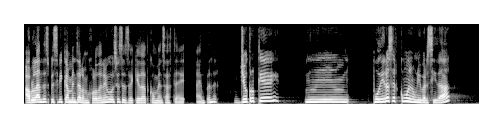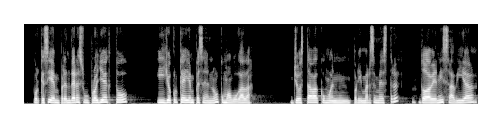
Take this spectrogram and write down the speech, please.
hablando específicamente a lo mejor de negocios, ¿desde qué edad comenzaste a emprender? Yo creo que mm, pudiera ser como en la universidad porque sí, emprender es un proyecto y yo creo que ahí empecé, ¿no? Como abogada. Yo estaba como en primer semestre, todavía ni sabía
